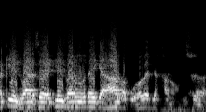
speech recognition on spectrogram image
એટલી જ વાર છે, એટલી જ વારમાં બધાય કે, હા, બાપુ, હવે દેખાણો, ઈશ્વર.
